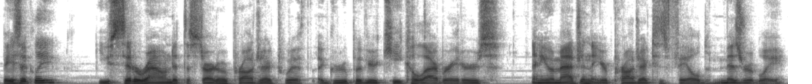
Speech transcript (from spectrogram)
Basically, you sit around at the start of a project with a group of your key collaborators, and you imagine that your project has failed miserably.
